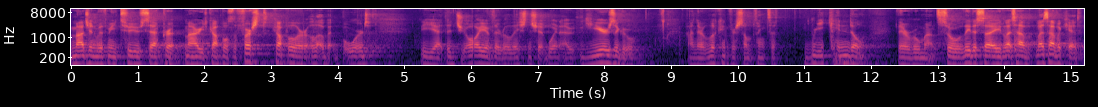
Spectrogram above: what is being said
Imagine with me two separate married couples. The first couple are a little bit bored. The, uh, the joy of their relationship went out years ago, and they're looking for something to rekindle their romance. So they decide, let's have, let's have a kid.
